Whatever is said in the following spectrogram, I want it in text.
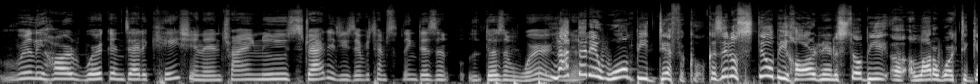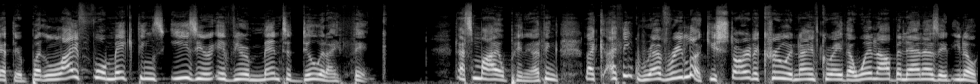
really hard work and dedication and trying new strategies every time something doesn't doesn't work. you Not know? that it won't be difficult, because it'll still be hard and it'll still be a, a lot of work to get there. But life will make things easier if you're meant to do it. I think. That's my opinion. I think, like, I think Reverie, look, you started a crew in ninth grade that went out bananas and, you know,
